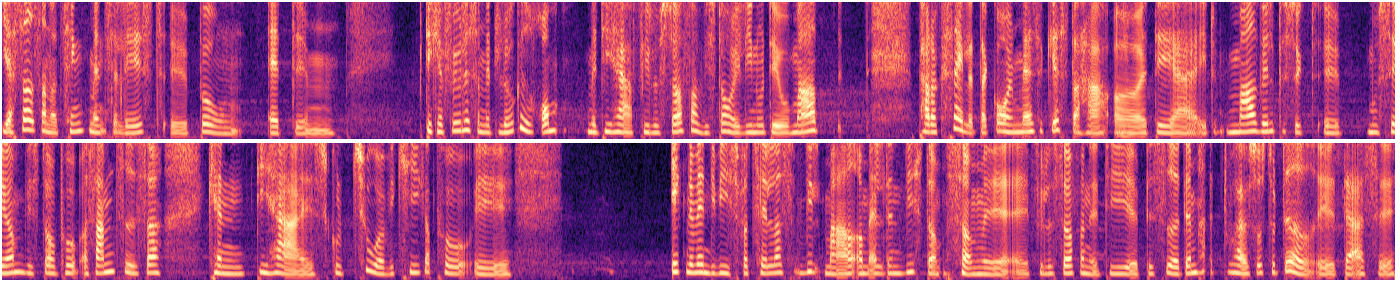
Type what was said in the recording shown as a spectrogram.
jeg sad sådan og tænkte, mens jeg læste øh, bogen, at øh, det kan føles som et lukket rum med de her filosofer, vi står i lige nu. Det er jo meget paradoxalt, at der går en masse gæster her, og det er et meget velbesøgt øh, museum, vi står på. Og samtidig så kan de her øh, skulpturer, vi kigger på, øh, ikke nødvendigvis fortæller os vildt meget om al den visdom, som øh, øh filosoferne de øh, besidder. Dem, du har jo så studeret øh, deres, øh,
